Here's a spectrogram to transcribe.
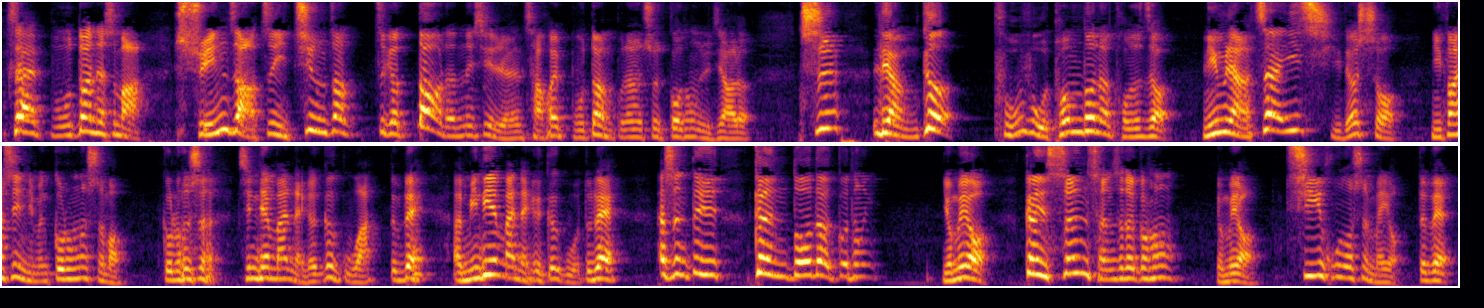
在不断的什么。寻找自己进入到这个道的那些人，才会不断不断去沟通与交流。其实两个普普通通的投资者，你们俩在一起的时候，你发现你们沟通的是什么？沟通是今天买哪个个股啊，对不对？啊，明天买哪个个股，对不对？但是对于更多的沟通，有没有更深层次的沟通？有没有？几乎都是没有，对不对？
